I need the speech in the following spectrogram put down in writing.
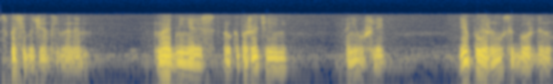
«Спасибо, джентльмены». Мы обменялись рукопожатиями, они ушли. Я повернулся к Гордону.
